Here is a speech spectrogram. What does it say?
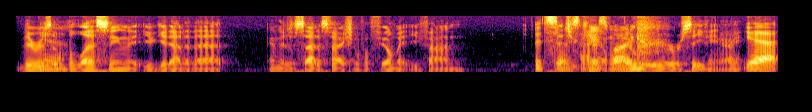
there is a blessing that you get out of that, and there's a satisfaction fulfillment you find it's so that you satisfying. can't whenever you're receiving, right? Yeah.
